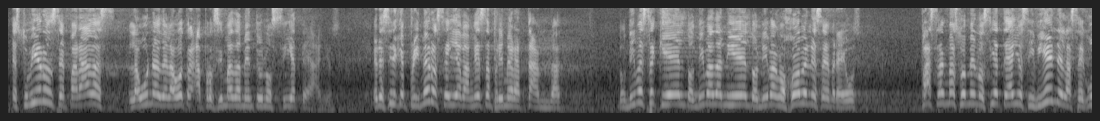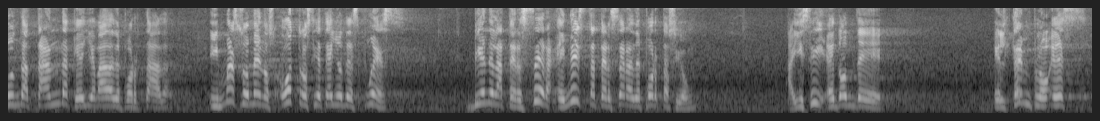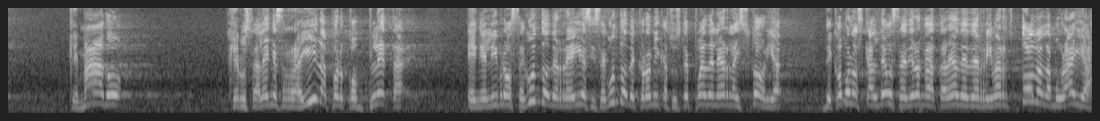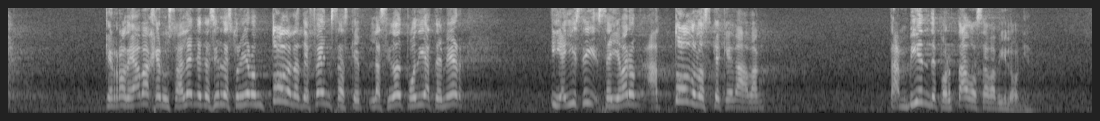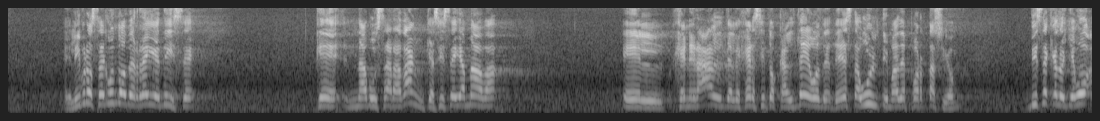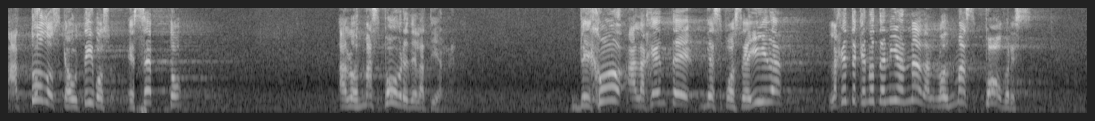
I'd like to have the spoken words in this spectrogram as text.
estuvieron separadas la una de la otra aproximadamente unos siete años. Es decir, que primero se llevan esa primera tanda, donde iba Ezequiel, donde iba Daniel, donde iban los jóvenes hebreos. Pasan más o menos siete años y viene la segunda tanda que es llevada deportada. Y más o menos otros siete años después viene la tercera. En esta tercera deportación, ahí sí es donde el templo es quemado, Jerusalén es raída por completa. En el libro segundo de Reyes y segundo de Crónicas usted puede leer la historia de cómo los caldeos se dieron a la tarea de derribar toda la muralla que rodeaba Jerusalén, es decir, destruyeron todas las defensas que la ciudad podía tener. Y allí sí se llevaron a todos los que quedaban, también deportados a Babilonia. El libro segundo de Reyes dice que Nabuzaradán, que así se llamaba, el general del ejército caldeo de, esta última deportación, dice que lo llevó a todos cautivos, excepto a los más pobres de la tierra. Dejó a la gente desposeída, la gente que no tenía nada, los más pobres.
